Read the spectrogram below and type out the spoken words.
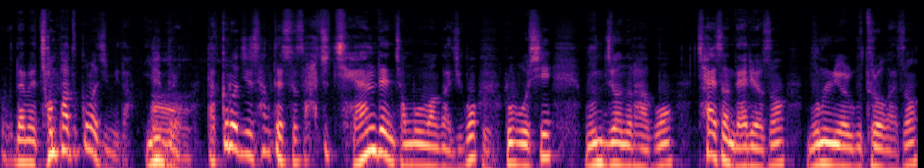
그다음에 전파도 끊어집니다. 일부러 어. 딱 끊어진 상태에서 아주 제한된 정보만 가지고 로봇이 운전을 하고 차에서 내려서 문을 열고 들어가서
